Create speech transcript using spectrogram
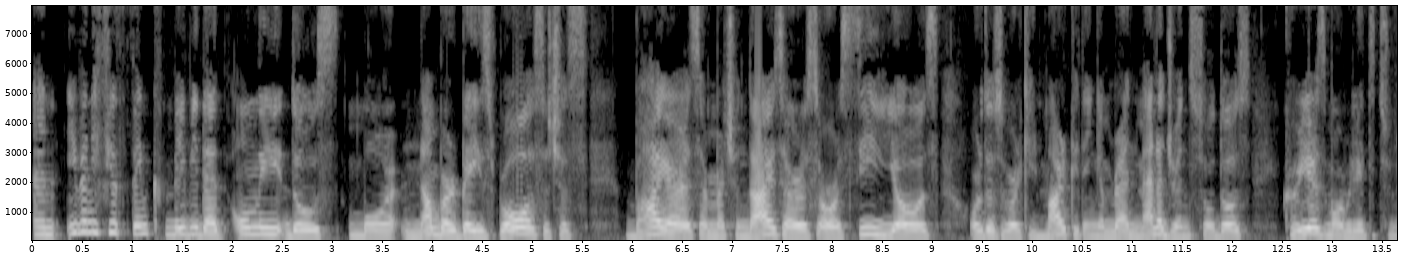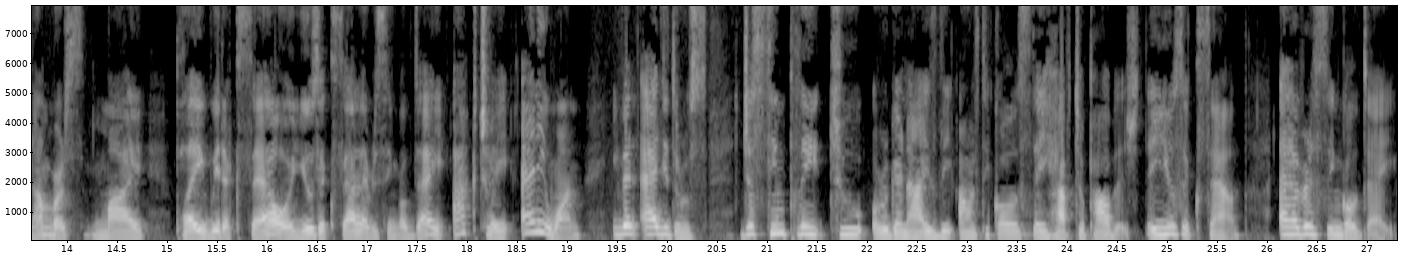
And even if you think maybe that only those more number based roles, such as buyers or merchandisers or CEOs or those working in marketing and brand management, so those careers more related to numbers, might play with Excel or use Excel every single day. Actually, anyone, even editors, just simply to organize the articles they have to publish, they use Excel every single day.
